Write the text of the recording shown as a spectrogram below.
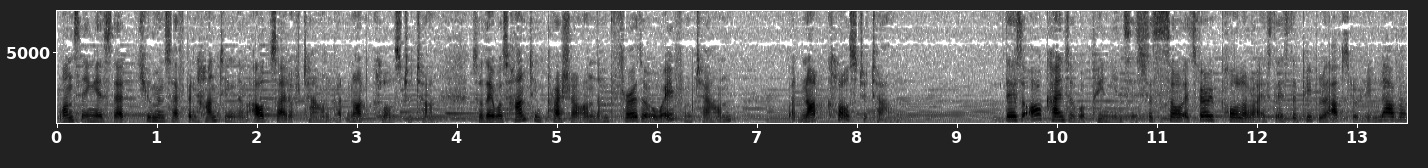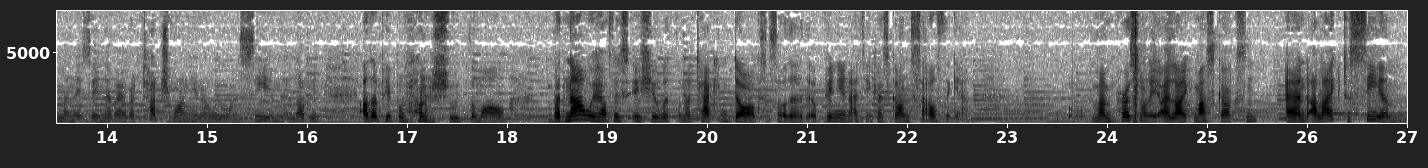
One thing is that humans have been hunting them outside of town, but not close to town. So there was hunting pressure on them further away from town, but not close to town. There's all kinds of opinions. It's just so, it's very polarized. There's the people who absolutely love them and they say, never ever touch one, you know, we want to see them, they're lovely. Other people want to shoot them all. But now we have this issue with them attacking dogs, so the, the opinion I think has gone south again. Um, personally, I like muskoxen and I like to see them,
